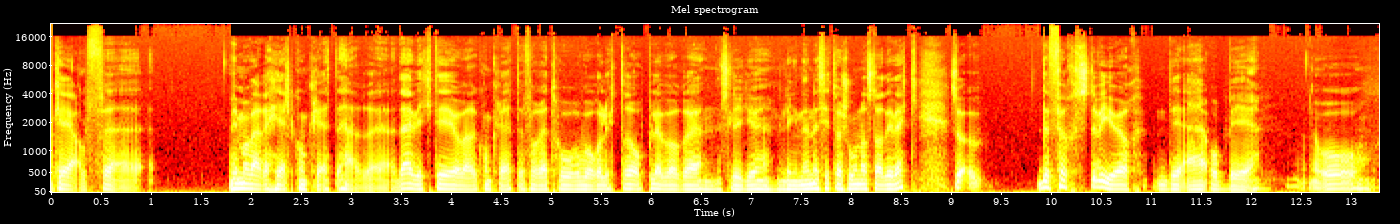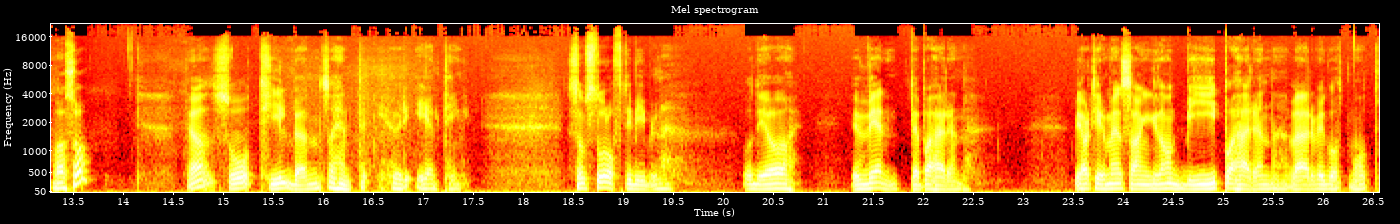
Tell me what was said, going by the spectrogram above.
Ok, Alf. Vi må være helt konkrete her. Det er viktig å være konkrete, for jeg tror våre lyttere opplever eh, slike lignende situasjoner stadig vekk. Så det første vi gjør, det er å be. Og hva så? Ja, så til bønnen så henter hør én ting, som står ofte i Bibelen, og det å vente på Herren. Vi har til og med en sang, ikke sant, Bi på Herren, vær ved godt mot.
